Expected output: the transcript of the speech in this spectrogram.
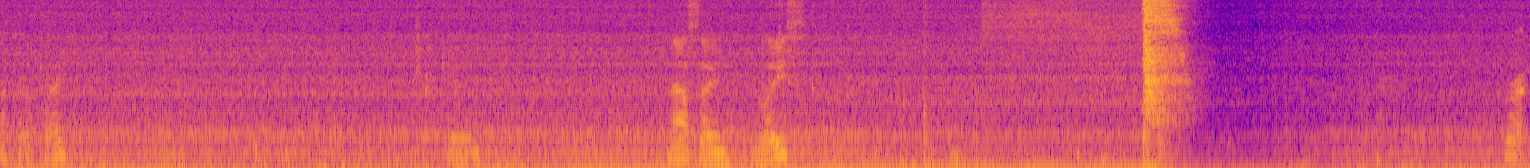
okay. Check in. Now saying release. Correct.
